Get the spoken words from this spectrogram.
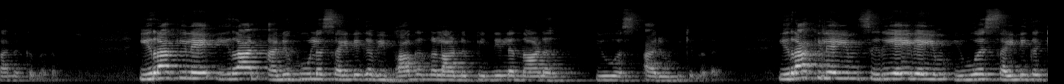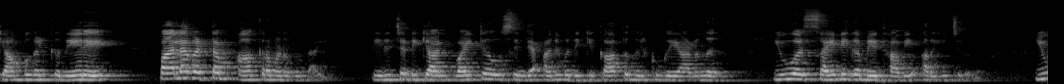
കനക്കുന്നത്. ഇറാഖിലെ ഇറാൻ അനുകൂല സൈനിക വിഭാഗങ്ങളാണ് പിന്നിലെന്നാണ് യു എസ് ആരോപിക്കുന്നത്. ഇറാഖിലെയും സിറിയയിലെയും യു എസ് സൈനിക ക്യാമ്പുകൾക്ക് നേരെ പലവട്ടം ആക്രമണമുണ്ടായി. തിരിച്ചടിക്കാൻ വൈറ്റ് ഹൗസിന്റെ അനുമതിക്ക് കാത്തു നിൽക്കുകയാണെന്ന് യു എസ് സൈനിക മേധാവി അറിയിച്ചിരുന്നു. യു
